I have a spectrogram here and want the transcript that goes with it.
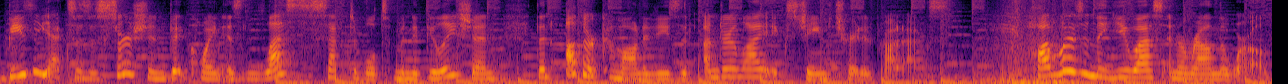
BZX's assertion Bitcoin is less susceptible to manipulation than other commodities that underlie exchange traded products. Hodlers in the US and around the world.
